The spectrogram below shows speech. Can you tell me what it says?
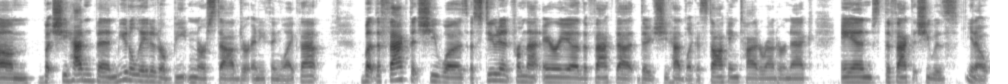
um, but she hadn't been mutilated or beaten or stabbed or anything like that but the fact that she was a student from that area, the fact that there, she had like a stocking tied around her neck, and the fact that she was, you know,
